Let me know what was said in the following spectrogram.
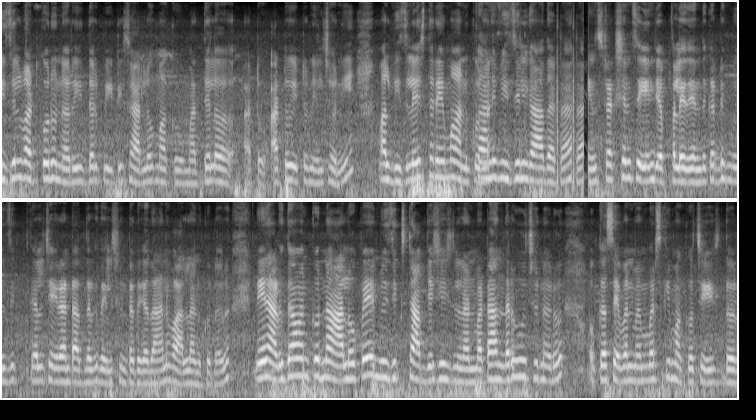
విజిల్ పట్టుకొని ఉన్నారు ఇద్దరు పీటీ సార్లు మాకు మధ్యలో అటు అటు ఇటు నిల్చొని. వాళ్ళు విజిల్ వేస్తారేమో అనుకో కానీ విజిల్ కాదట. ఇన్స్ట్రక్షన్స్ ఏం చెప్పలేదు. ఎందుకంటే మ్యూజికల్ చైర్ అంటే అందరికీ తెలిసి ఉంటుంది కదా అని వాళ్ళు అనుకున్నారు. నేను అడుగుదాం అనుకున్న ఆలోపే మ్యూజిక్ స్టాప్ చేసేసి అనమాట అందరూ కూర్చున్నారు. ఒక సెవెన్ మెంబర్స్కి మాకు చైర్స్ దొర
